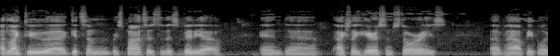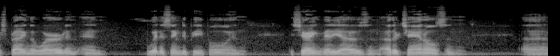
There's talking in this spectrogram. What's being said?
I'd like to uh, get some responses to this video and uh, actually hear some stories of how people are spreading the word and, and witnessing to people and, sharing videos and other channels and uh,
